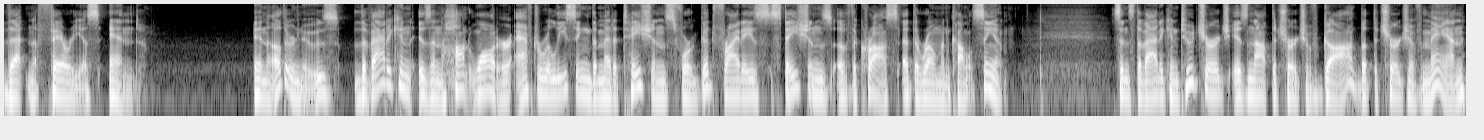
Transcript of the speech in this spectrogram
that nefarious end. In other news, the Vatican is in hot water after releasing the meditations for Good Friday's Stations of the Cross at the Roman Colosseum. Since the Vatican II Church is not the Church of God, but the Church of man,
